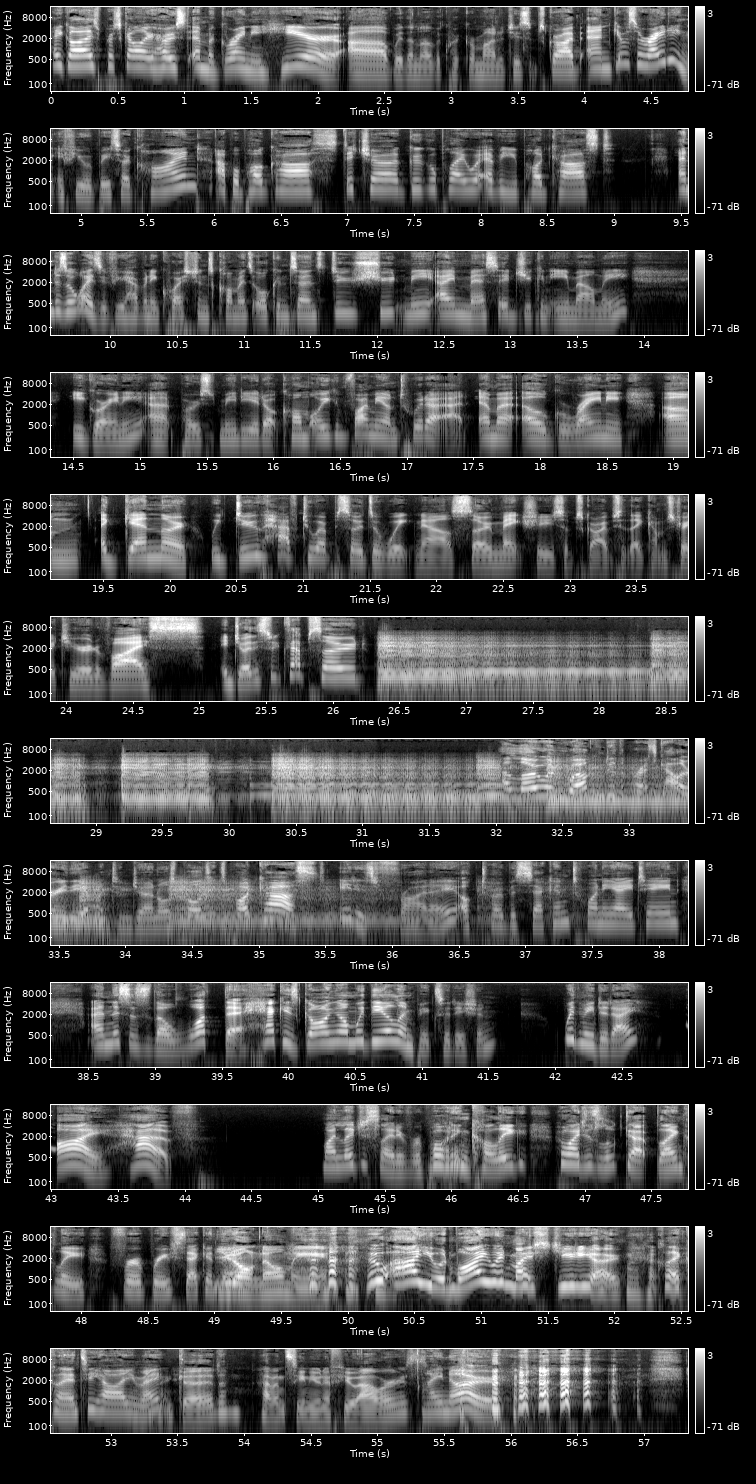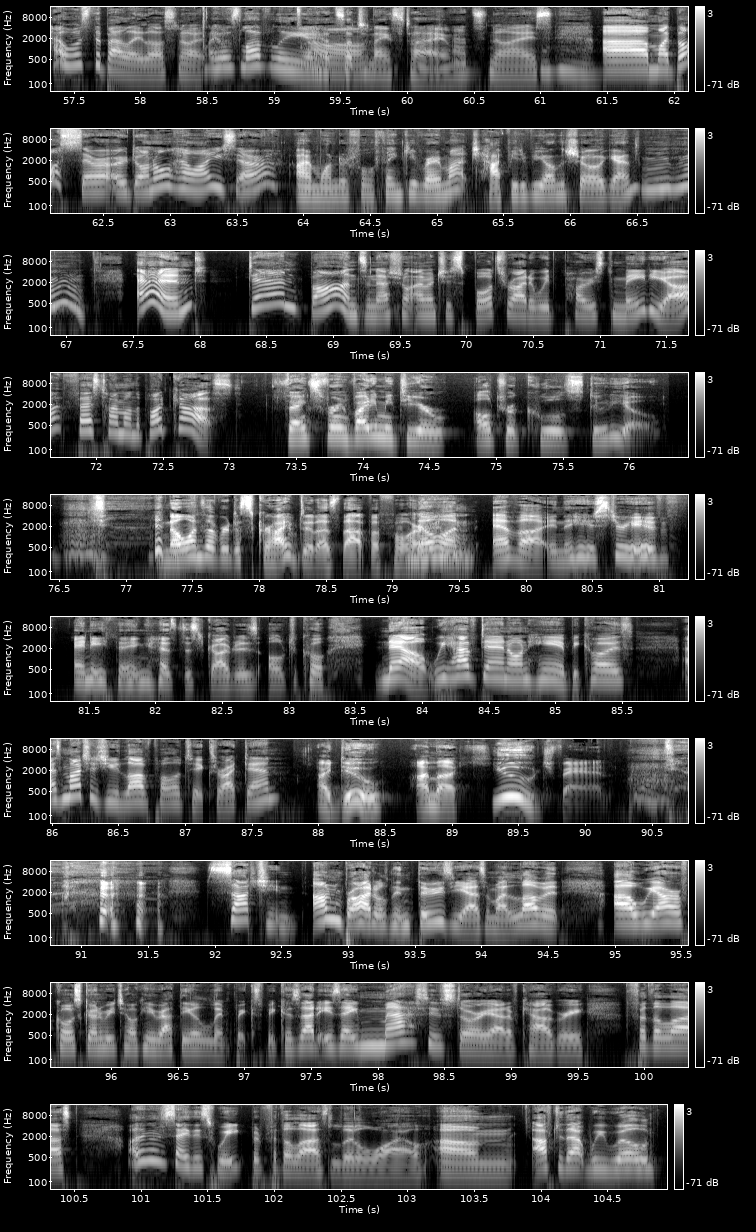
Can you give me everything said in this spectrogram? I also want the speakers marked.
Speaker 1: Hey guys, Press Gallery host Emma Graney here uh, with another quick reminder to subscribe and give us a rating if you would be so kind. Apple Podcasts, Stitcher, Google Play, wherever you podcast. And as always, if you have any questions, comments, or concerns, do shoot me a message. You can email me, egraney at postmedia.com, or you can find me on Twitter at Emma L. Graney. Um, again, though, we do have two episodes a week now, so make sure you subscribe so they come straight to your device. Enjoy this week's episode. And welcome to the Press Gallery, the Edmonton Journal's politics podcast. It is Friday, October 2nd, 2018, and this is the What the Heck is Going On with the Olympics edition. With me today, I have my legislative reporting colleague, who I just looked at blankly for a brief second.
Speaker 2: You
Speaker 1: there.
Speaker 2: don't know me.
Speaker 1: who are you and why are you in my studio? Clare Clancy, how are you, mate?
Speaker 2: Good. Haven't seen you in a few hours.
Speaker 1: I know. How was the ballet last night?
Speaker 2: It was lovely. I had such a nice time.
Speaker 1: That's nice. Uh, my boss, Sarah O'Donnell. How are you, Sarah?
Speaker 3: I'm wonderful. Thank you very much. Happy to be on the show again.
Speaker 1: Mm-hmm. And Dan Barnes, a national amateur sports writer with Post Media, first time on the podcast.
Speaker 4: Thanks for inviting me to your ultra cool studio.
Speaker 2: no one's ever described it as that before.
Speaker 1: No one ever in the history of anything has described it as ultra cool. Now, we have Dan on here because as much as you love politics, right, Dan?
Speaker 4: I do. I'm a huge fan.
Speaker 1: Such an unbridled enthusiasm. I love it. Uh, we are, of course, going to be talking about the Olympics because that is a massive story out of Calgary for the last, I was going to say this week, but for the last little while. Um, after that, we will,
